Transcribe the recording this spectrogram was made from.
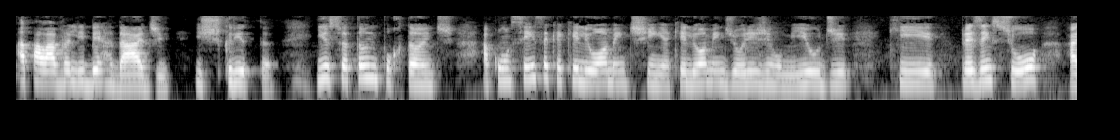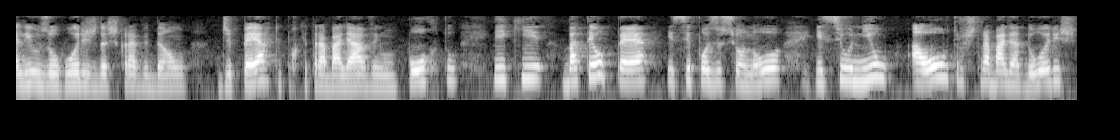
a palavra liberdade escrita. Isso é tão importante. A consciência que aquele homem tinha, aquele homem de origem humilde, que presenciou ali os horrores da escravidão de perto, porque trabalhava em um porto, e que bateu o pé e se posicionou e se uniu a outros trabalhadores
